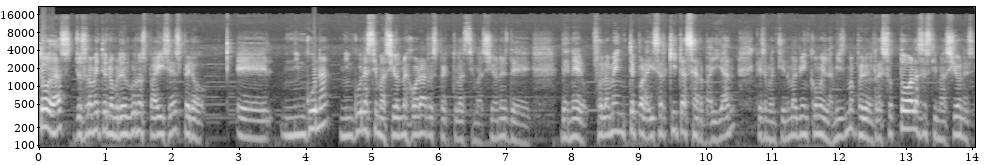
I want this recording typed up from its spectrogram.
Todas, yo solamente nombré algunos países, pero eh, ninguna, ninguna estimación mejora respecto a las estimaciones de, de, enero. Solamente por ahí cerquita Azerbaiyán, que se mantiene más bien como en la misma, pero el resto, todas las estimaciones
